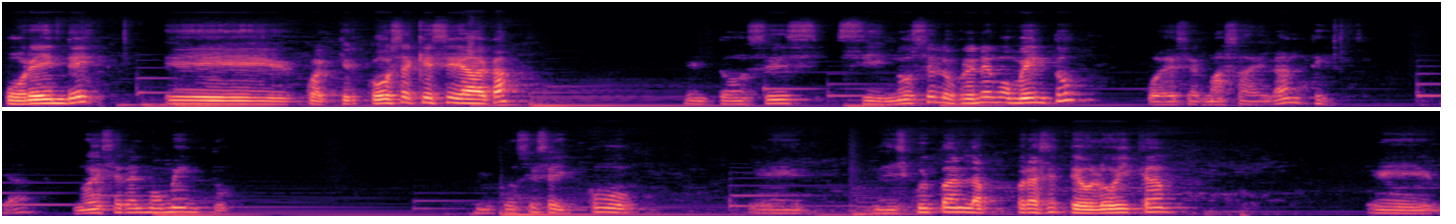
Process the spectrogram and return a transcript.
Por ende, eh, cualquier cosa que se haga, entonces, si no se logró en el momento, puede ser más adelante. No ese era el momento. Entonces hay como eh, me disculpan la frase teológica eh,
